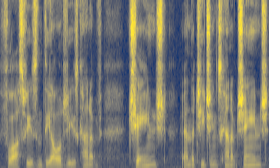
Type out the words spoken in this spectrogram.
philosophies and theologies kind of changed and the teachings kind of changed.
